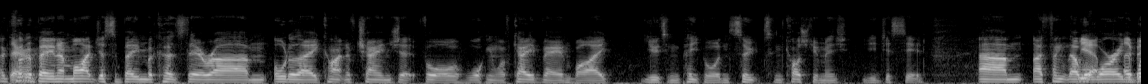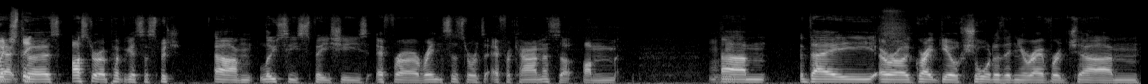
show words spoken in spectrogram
It could have been. It might just have been because they're um, or they kind of changed it for Walking with Caveman by using people in suits and costume, as you just said. Um, I think they were Yeah, worried uh, about which they- because Australopithecus, um, Lucy species, afarensis, or is it Africanus? Um, Mm-hmm. um, they are a great deal shorter than your average um,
